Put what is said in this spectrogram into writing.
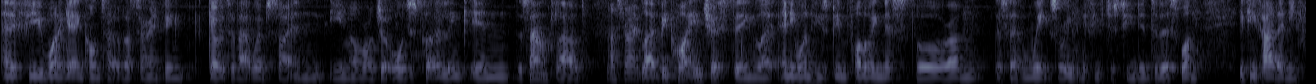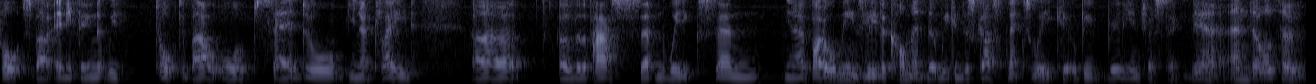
and if you want to get in contact with us or anything, go to that website and email Roger, or just put a link in the SoundCloud. That's right. Like, it'd be quite interesting. Like anyone who's been following this for um, the seven weeks, or even if you've just tuned into this one, if you've had any thoughts about anything that we've talked about or said or you know played uh, over the past seven weeks, and you know by all means leave a comment that we can discuss next week. It would be really interesting. Yeah, and also,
